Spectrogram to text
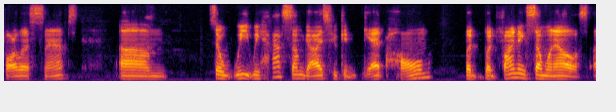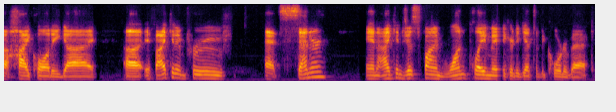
far less snaps. Um, so we we have some guys who can get home, but but finding someone else, a high quality guy uh, if I can improve at center and I can just find one playmaker to get to the quarterback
